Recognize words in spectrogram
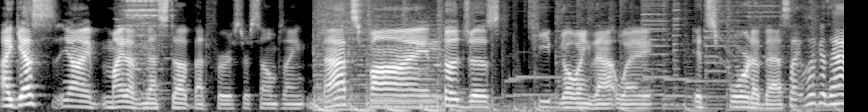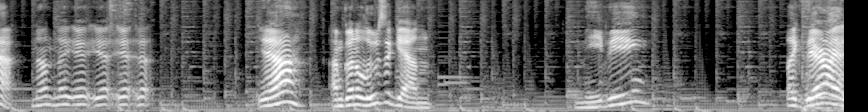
I guess, yeah, I might have messed up at first or something. That's fine. I'll just keep going that way. It's for the best. Like, look at that. No, no, yeah, yeah, yeah. Yeah, I'm gonna lose again. Maybe? Like there I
